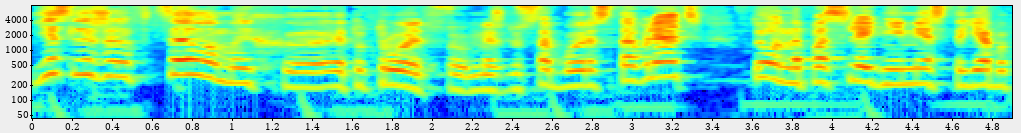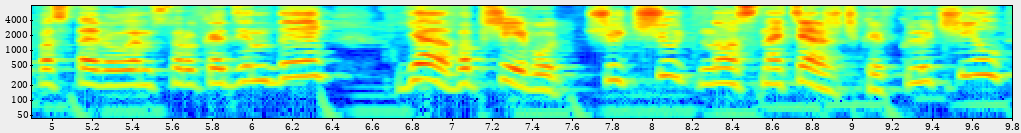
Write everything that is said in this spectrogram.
Если же в целом их, э, эту троицу, между собой расставлять, то на последнее место я бы поставил М41D. Я вообще его чуть-чуть, но с натяжечкой включил.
